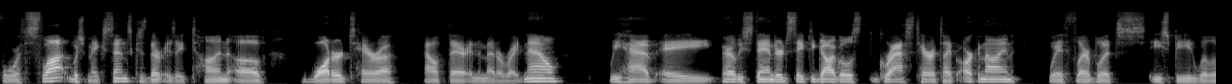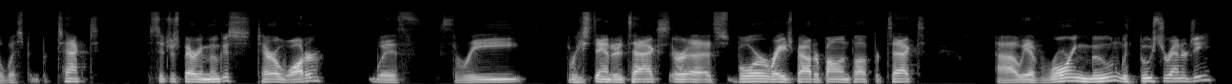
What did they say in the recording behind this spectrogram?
fourth slot, which makes sense because there is a ton of Water Tera out there in the meta right now. We have a fairly standard safety goggles, Grass Tera type Arcanine with Flare Blitz, E Speed, Will O Wisp, and Protect. Sitrus Berry Mungus, Tera Water with three three standard attacks or uh, Spore, Rage Powder, Pollen Puff, Protect. Uh, we have Roaring Moon with Booster Energy.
